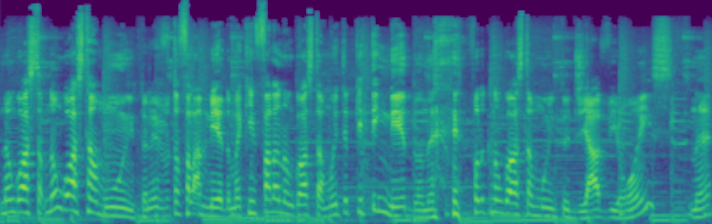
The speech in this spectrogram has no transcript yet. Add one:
Não gosta, não gosta muito, né? Voltou a falar medo, mas quem fala não gosta muito é porque tem medo, né? Ele falou que não gosta muito de aviões, né?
